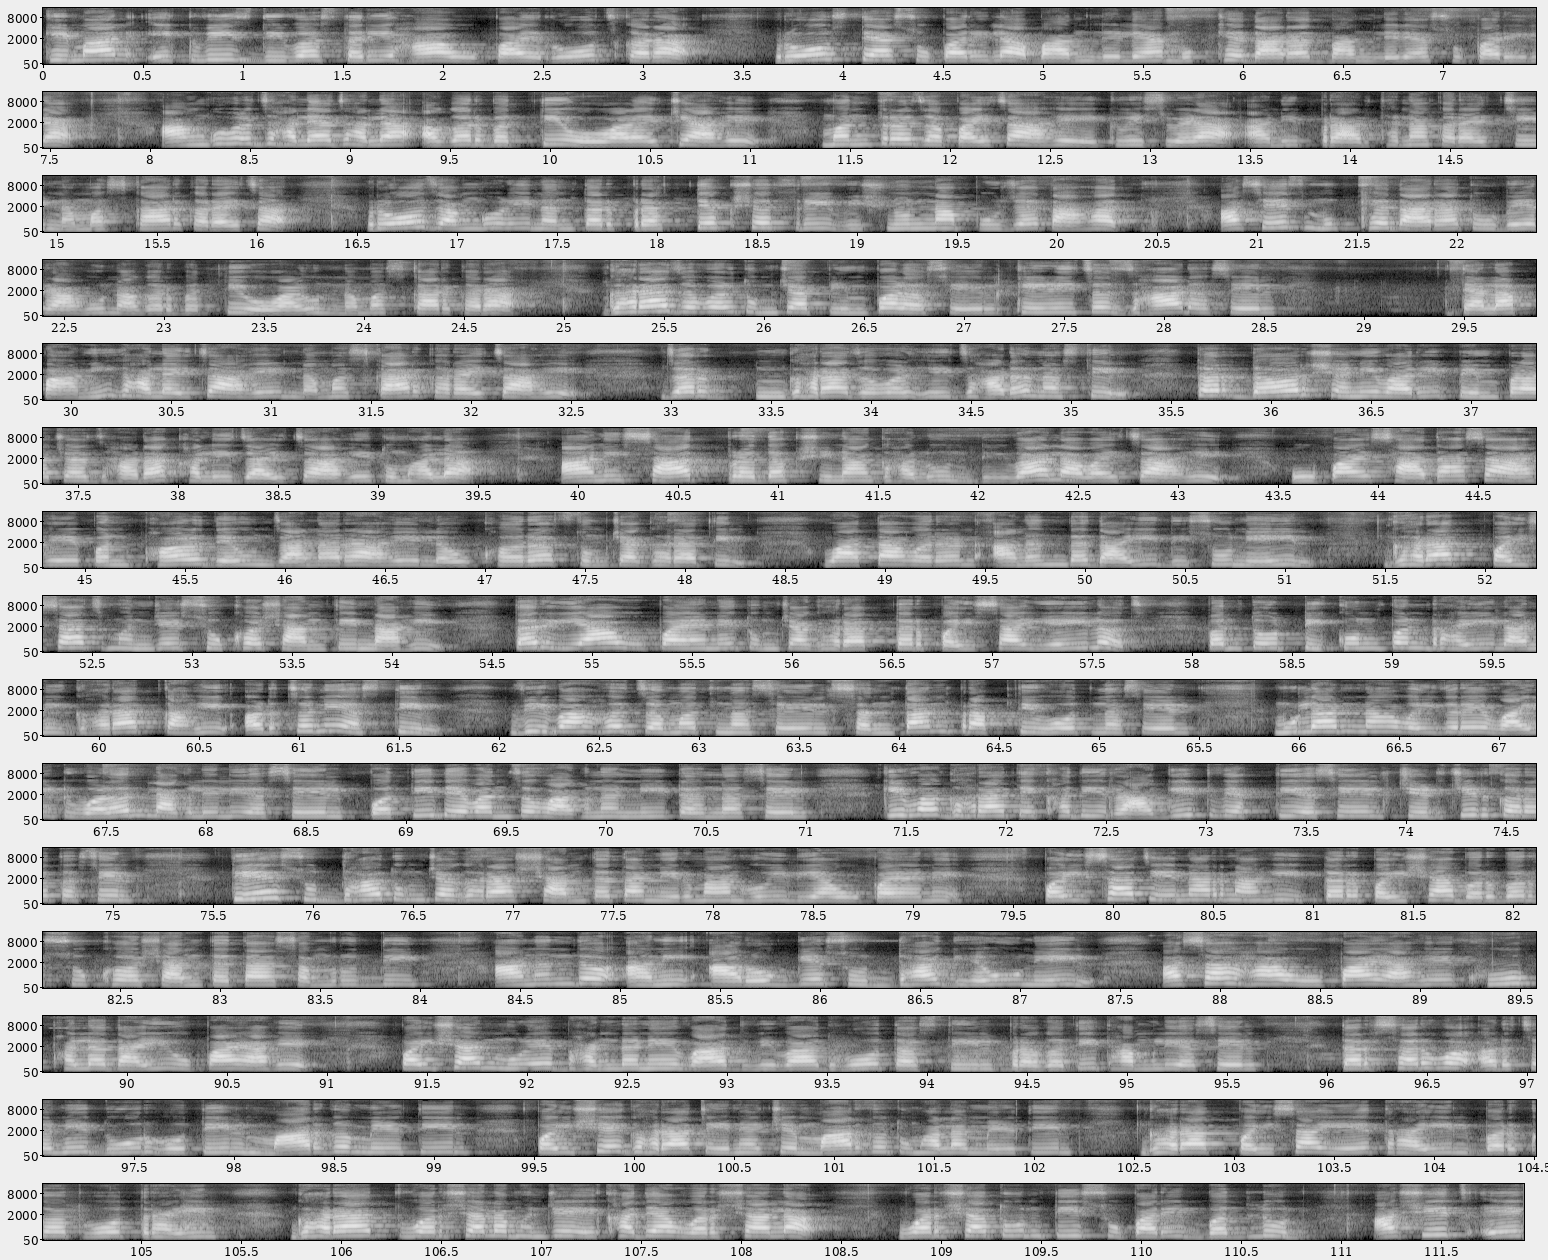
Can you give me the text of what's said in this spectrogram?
किमान एकवीस दिवस तरी हा उपाय रोज करा. रोज त्या सुपारीला बांधलेल्या मुख्य दारात बांधलेल्या सुपारीला आंघोळ झाल्या झाल्या अगरबत्ती ओवाळायची आहे. मंत्र जपायचा आहे एकवीस वेळा आणि प्रार्थना करायची नमस्कार करायचा. रोज आंघोळीनंतर प्रत्यक्ष श्री विष्णूंना पूजत आहात. असेच मुख्य दारात उभे राहून अगरबत्ती ओवाळून नमस्कार करा. घराजवळ तुमच्या पिंपळ असेल केळीचं झाड असेल त्याला पाणी घालायचं आहे नमस्कार करायचा आहे. जर घराजवळ ही झाडं नसतील तर दर शनिवारी पिंपळाच्या झाडाखाली जायचं आहे तुम्हाला. आणि सात प्रदक्षिणा घालून दिवा लावायचा आहे. उपाय साधासा आहे पण फळ देऊन जाणारा आहे लवकरच तुमच्या घरातील. वातावरण आनंददायी दिसून येईल. घरात पैसाच म्हणजे सुख शांती नाही. तर या उपायाने तुमच्या घरात तर पैसा येईलच पण तो टिकून पण राहील आणि घरात काही अडचणी असतील विवाह जमत नसेल संतान प्राप्ती होत नसेल मुलांना वगैरे वाईट वळण लागलेली असेल पतिदेवांचं वागणं नीट नसेल किंवा घरात एखादी रागीट व्यक्ती असेल चिडचिड करत असेल ते सुद्धा तुमच्या घरात शांतता निर्माण होईल या उपायाने. पैसाच येणार नाही तर पैशाबरोबर सुख शांतता समृद्धी आनंद आणि आरोग्यसुद्धा घेऊन येईल. असा हा उपाय आहे खूप फलदायी उपाय आहे. पैशांमुळे भांडणे वादविवाद होत असतील प्रगती थांबली असेल तर सर्व अडचणी दूर होतील मार्ग मिळतील पैसे घरात येण्याचे मार्ग तुम्हाला मिळतील. घरात पैसा येत राहील बरकत होत राहील. घरात वर्षाला म्हणजे एखाद्या वर्षाला वर्षातून ती सुपारी बदलून अशीच एक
